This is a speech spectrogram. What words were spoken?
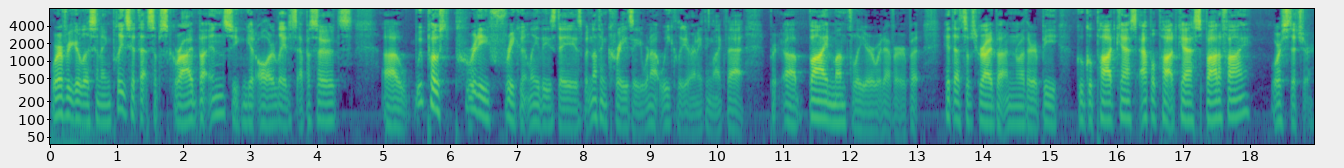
wherever you're listening, please hit that subscribe button so you can get all our latest episodes. Uh, we post pretty frequently these days, but nothing crazy. We're not weekly or anything like that. Uh, bi monthly or whatever. But hit that subscribe button, whether it be Google Podcasts, Apple Podcasts, Spotify, or Stitcher.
